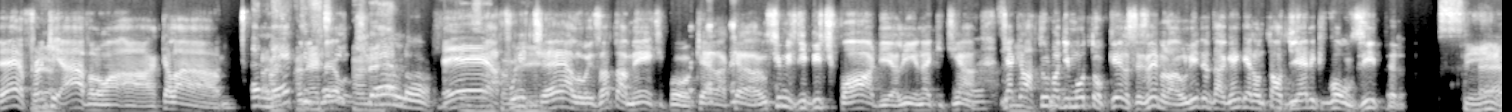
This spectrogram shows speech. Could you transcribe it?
É, Frank é. Avalon, a, a, aquela. Anete Funicello. É, a Funicello, exatamente, pô, que era, que era os filmes de beach party ali, né, que tinha, é, tinha aquela turma de motoqueiros, vocês lembram? O líder da gangue era um tal de Eric Von Zipper. Sim, é,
